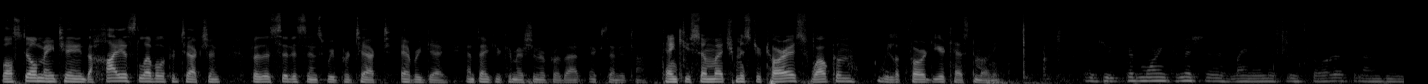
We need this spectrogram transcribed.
while still maintaining the highest level of protection for the citizens we protect every day. And thank you, Commissioner, for that extended time. Thank you so much, Mr. Torres. Welcome. We look forward to your testimony. Thank you. Good morning, Commissioners. My name is Luis Torres, and I'm the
